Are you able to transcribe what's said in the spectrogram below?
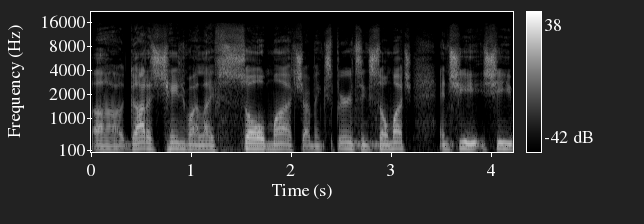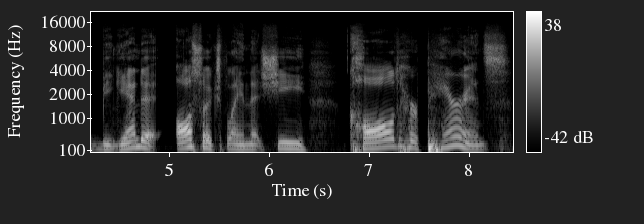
Uh, God has changed my life so much. I'm experiencing so much. And she she began to also explain that she called her parents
